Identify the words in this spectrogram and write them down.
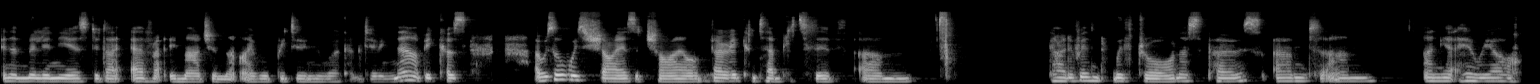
in a million years did I ever imagine that I would be doing the work I'm doing now because I was always shy as a child, very contemplative, um, kind of withdrawn, I suppose, and um, and yet here we are.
